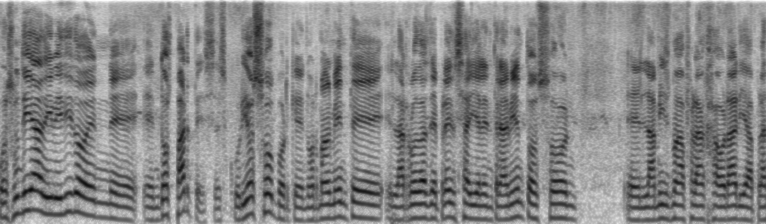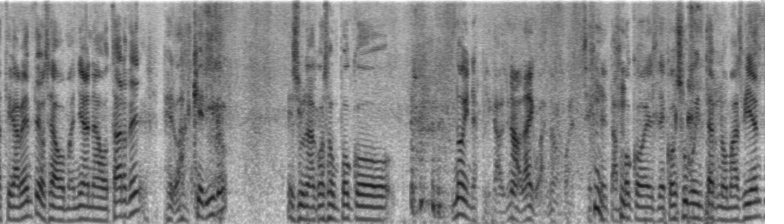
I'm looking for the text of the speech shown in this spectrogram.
Pues un día dividido en, en, dos partes. Es curioso porque normalmente las ruedas de prensa y el entrenamiento son en la misma franja horaria prácticamente, o sea, o mañana o tarde, pero han querido es una cosa un poco no inexplicable. No, da igual, no, bueno, tampoco es de consumo interno más bien.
